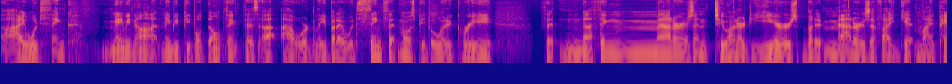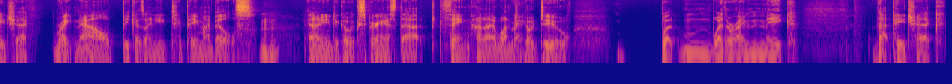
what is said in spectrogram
I would think maybe not, maybe people don't think this uh, outwardly, but I would think that most people would agree that nothing matters in 200 years, but it matters if I get my paycheck right now because I need to pay my bills. Mm-hmm. and I need to go experience that thing and I want to go do. But whether I make that paycheck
